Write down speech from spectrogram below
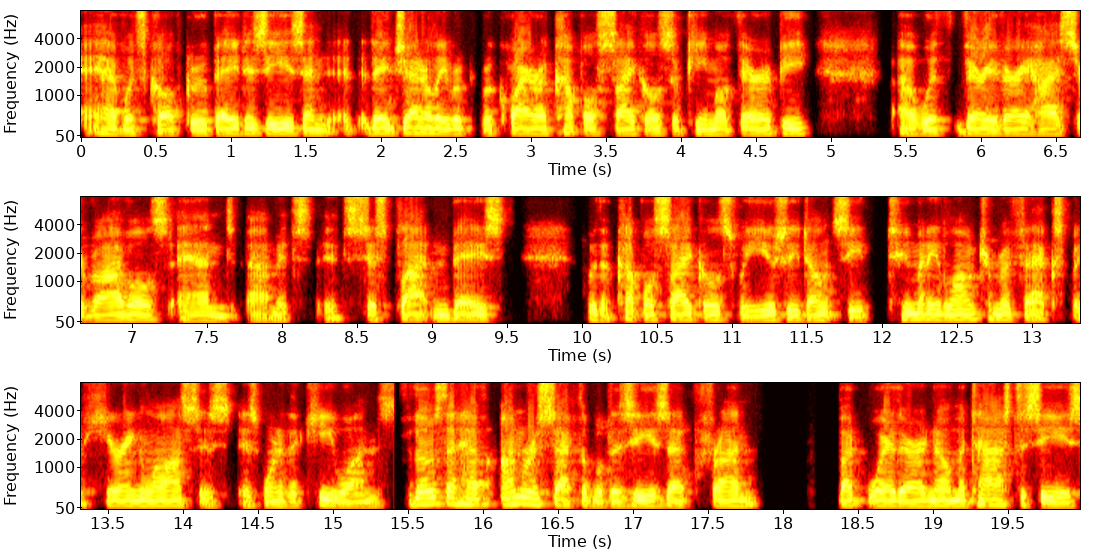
have what's called group A disease, and they generally re- require a couple cycles of chemotherapy. Uh, with very very high survivals, and um, it's it's cisplatin based. With a couple cycles, we usually don't see too many long term effects, but hearing loss is is one of the key ones. For those that have unresectable disease up front, but where there are no metastases,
